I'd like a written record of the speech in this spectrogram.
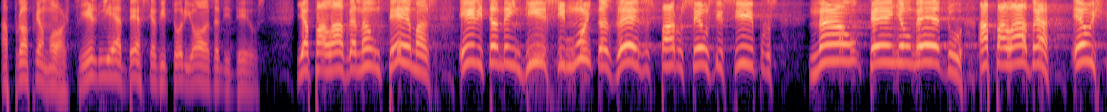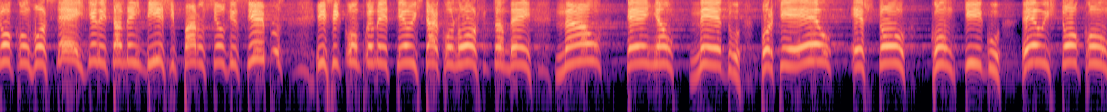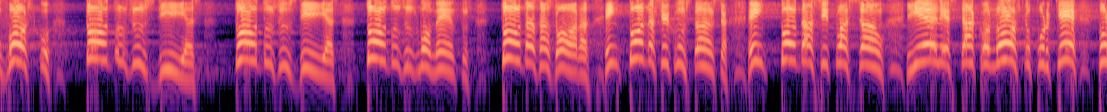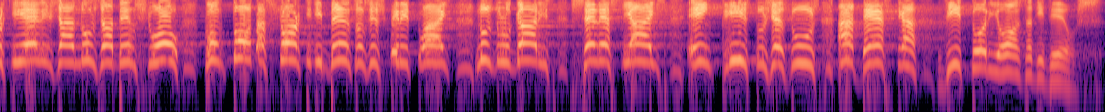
a própria morte. Ele é a destra vitoriosa de Deus. E a palavra não temas, ele também disse muitas vezes para os seus discípulos: não tenham medo. A palavra eu estou com vocês, ele também disse para os seus discípulos e se comprometeu a estar conosco também. Não tenham medo, porque eu estou contigo, eu estou convosco todos os dias, todos os dias, todos os momentos, todas as horas, em toda circunstância, em toda situação, e Ele está conosco, por quê? Porque Ele já nos abençoou com toda sorte de bênçãos espirituais nos lugares celestiais, em Cristo Jesus, a destra vitoriosa de Deus.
